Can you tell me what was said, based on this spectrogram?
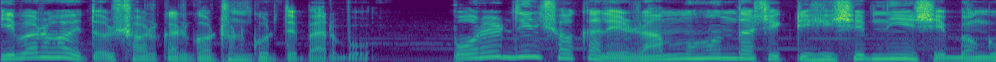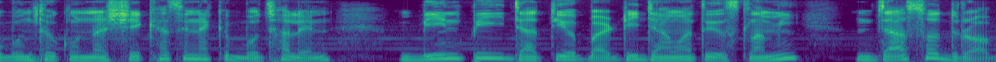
এবার হয়তো সরকার গঠন করতে পারব। পরের দিন সকালে রামমোহন দাস একটি হিসেব নিয়ে এসে বঙ্গবন্ধু কন্যা শেখ হাসিনাকে বোঝালেন, বিএনপি জাতীয় পার্টি জামাতে ইসলামী জাসদ রব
